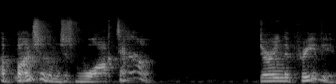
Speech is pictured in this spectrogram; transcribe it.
A bunch of them just walked out during the preview.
